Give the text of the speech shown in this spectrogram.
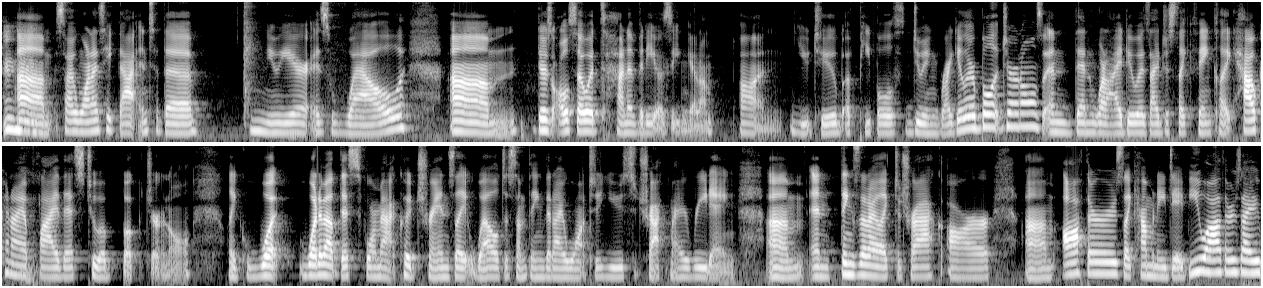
Mm-hmm. Um, so I want to take that into the new year as well. Um, there's also a ton of videos you can get on on YouTube of people doing regular bullet journals and then what I do is I just like think like how can I apply this to a book journal? Like what what about this format could translate well to something that I want to use to track my reading? Um, and things that I like to track are um, authors, like how many debut authors I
